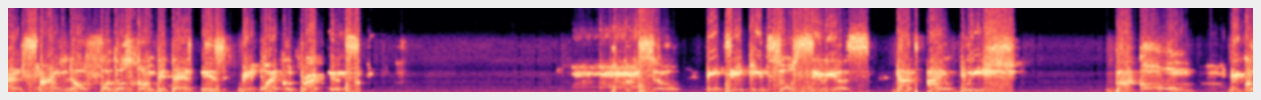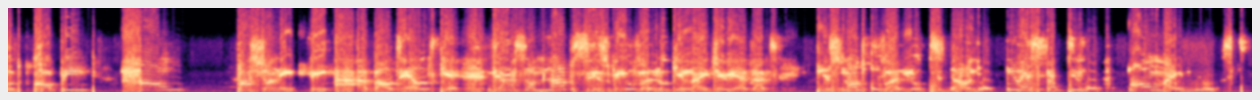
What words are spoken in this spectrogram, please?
and signed off for those competencies before I could practice. So they take it so serious that I wish back home we could copy how passionate they are about healthcare. There are some lapses we overlook in Nigeria that is not overlooked down here, irrespective of how minute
